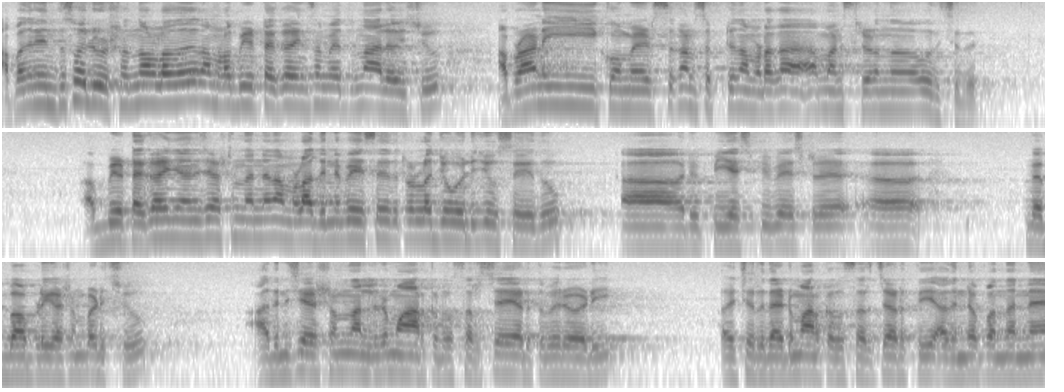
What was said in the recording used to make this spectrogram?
അപ്പോൾ അതിന് എന്ത് സൊല്യൂഷൻ എന്നുള്ളത് നമ്മളെ ബി ടെക് കഴിഞ്ഞ സമയത്ത് നിന്ന് ആലോചിച്ചു. അപ്പോഴാണ് ഈ ഇ കൊമേഴ്സ് കൺസെപ്റ്റ് നമ്മുടെ മനസ്സിലൊന്ന് ഉദിച്ചത്. ബി ടെക് കഴിഞ്ഞതിന് ശേഷം തന്നെ നമ്മൾ അതിനെ ബേസ് ചെയ്തിട്ടുള്ള ജോലി ചൂസ് ചെയ്തു. ഒരു P H P based web application പഠിച്ചു. അതിനുശേഷം നല്ലൊരു മാർക്കറ്റ് റിസർച്ച് എടുത്ത പരിപാടി. ചെറുതായിട്ട് മാർക്കറ്റ് റിസർച്ച് നടത്തി. അതിന്റെ ഒപ്പം തന്നെ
